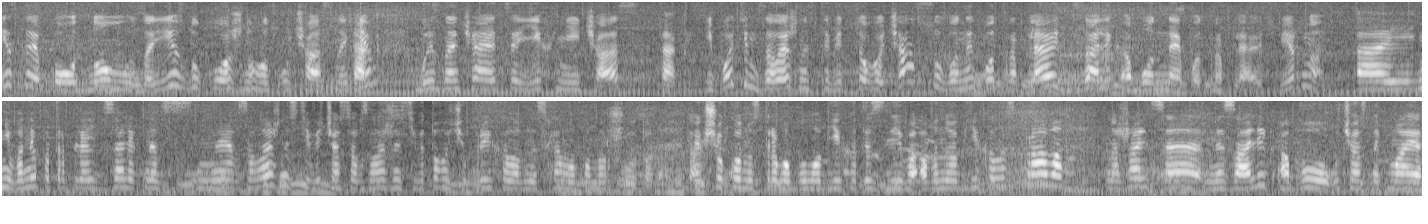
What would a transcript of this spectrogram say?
Заїзди по одному заїзду кожного з учасників. Так. Визначається їхній час. Так. І потім, в залежності від цього часу, вони потрапляють в залік або не потрапляють, вірно? Е, ні, вони потрапляють в залік не в, не в залежності від часу, а в залежності від того, чи приїхала вони схему по маршруту. Якщо конус треба було об'їхати зліва, а вони об'їхали справа, на жаль, це не залік, або учасник має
